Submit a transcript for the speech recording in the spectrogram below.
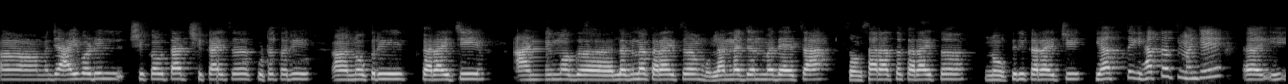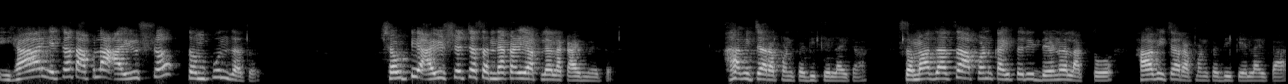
म्हणजे आई वडील शिकवतात शिकायचं कुठंतरी नोकरी करायची आणि मग लग्न करायचं, मुलांना जन्म द्यायचा, संसाराचं करायचं, नोकरी करायची. ह्यात ह्यातच म्हणजे ह्या याच्यात आपलं आयुष्य संपून जातं. शेवटी आयुष्याच्या संध्याकाळी आपल्याला काय मिळतं? हा विचार आपण कधी केलाय का? समाजाचं आपण काहीतरी देणं लागतो, हा विचार आपण कधी केलाय का?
